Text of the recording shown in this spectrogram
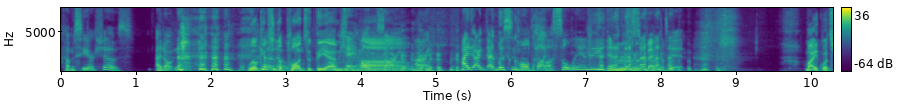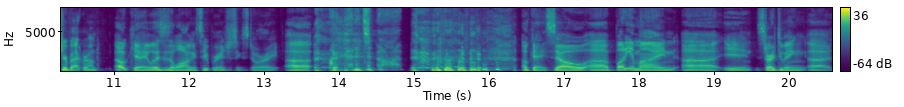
come see our shows. I don't know. We'll get to No, the no, plugs at the end. Okay. Oh, sorry. Um, All right. I, I, I listened called to the plug. Hustle Andy and respect it. Mike, what's your background? Okay, well, this is a long and super interesting story. Uh, I bet it's not. okay, so uh, buddy of mine uh, in started doing uh,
